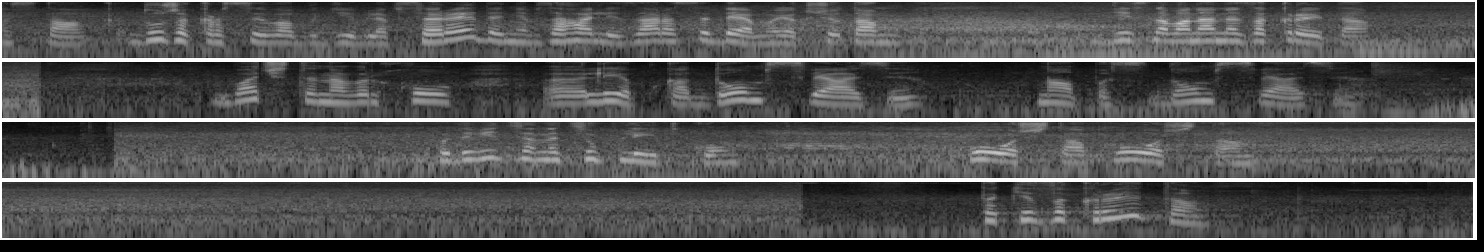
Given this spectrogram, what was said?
Ось так. Дуже красива будівля. Всередині взагалі зараз ідемо, якщо там дійсно вона не закрита. Бачите, наверху е, лепка Дом связі. Напис Дом связі. Подивіться на цю плітку. Пошта, пошта. Так і закрита.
